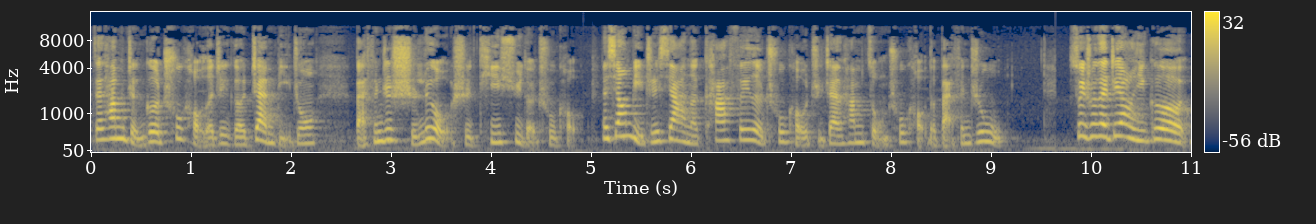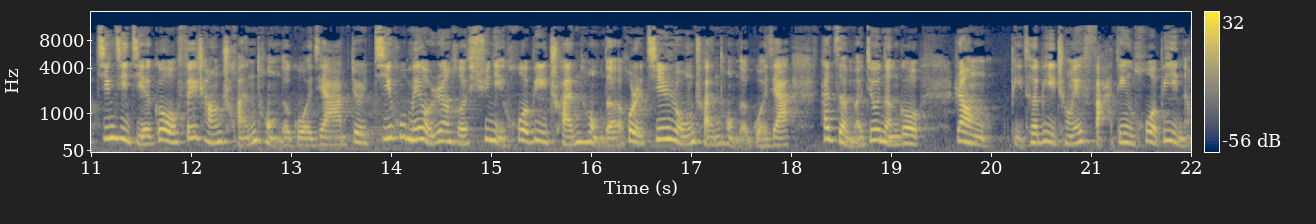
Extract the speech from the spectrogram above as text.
在他们整个出口的这个占比中，百分之十六是 T 恤的出口。那相比之下呢，咖啡的出口只占他们总出口的百分之五。所以说，在这样一个经济结构非常传统的国家，就是几乎没有任何虚拟货币传统的或者金融传统的国家，它怎么就能够让比特币成为法定货币呢？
